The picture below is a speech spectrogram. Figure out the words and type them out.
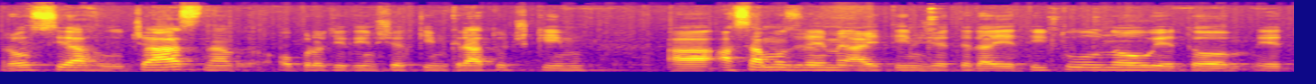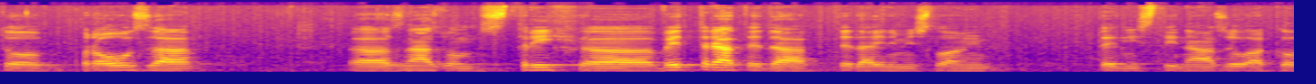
rozsiahlu časť oproti tým všetkým kratučkým a, a samozrejme aj tým, že teda je titulnou, je to, je to próza uh, s názvom Strich uh, vetra, teda, teda inými slovami ten istý názov ako,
